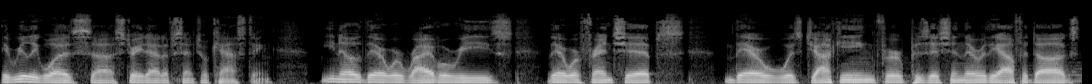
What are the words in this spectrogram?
It really was uh, straight out of central casting. You know, there were rivalries, there were friendships, there was jockeying for position, there were the alpha dogs.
